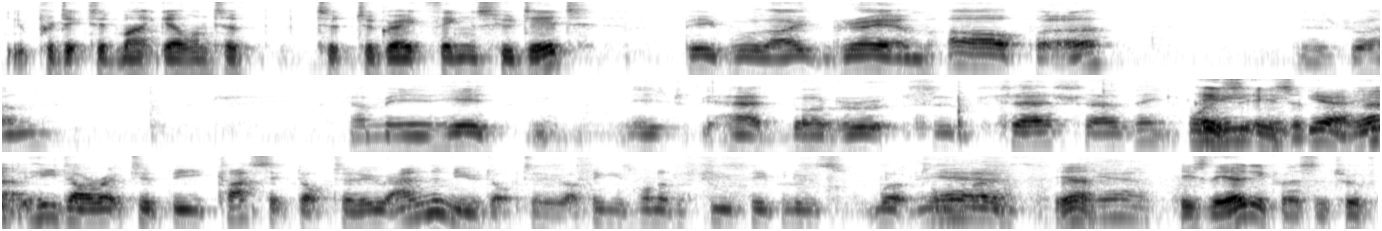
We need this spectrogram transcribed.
you predicted might go on to, to, to great things? Who did? People like Graeme Harper, there's one. I mean, he he's had moderate success, I think. Well, He's- he, he's a- yeah, yeah. He, he directed the classic Doctor Who and the new Doctor Who. I think he's one of the few people who's worked on Yeah. both. Yeah. Yeah. he's the only person to have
